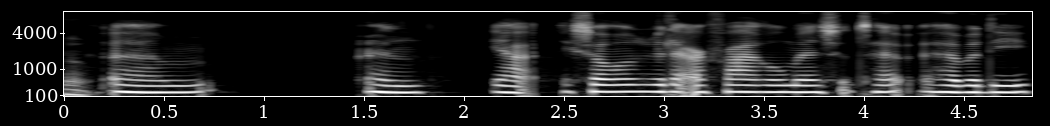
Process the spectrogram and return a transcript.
Ja. Ehm, en ja, ik zou wel willen ervaren hoe mensen het he- hebben die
